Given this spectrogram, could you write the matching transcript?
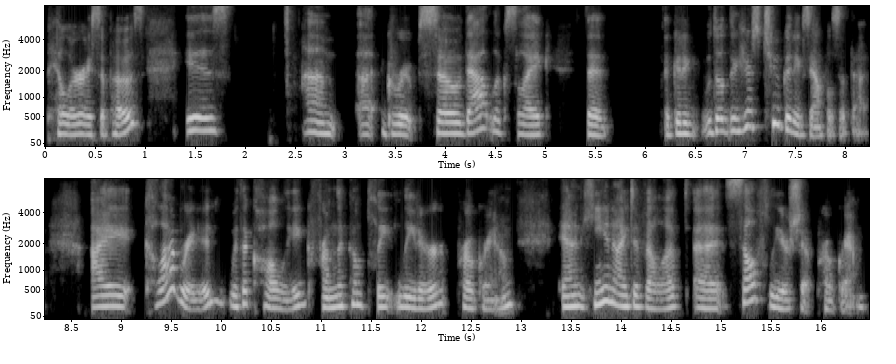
pillar, I suppose, is um, uh, groups. So that looks like the a good here's two good examples of that i collaborated with a colleague from the complete leader program and he and i developed a self leadership program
